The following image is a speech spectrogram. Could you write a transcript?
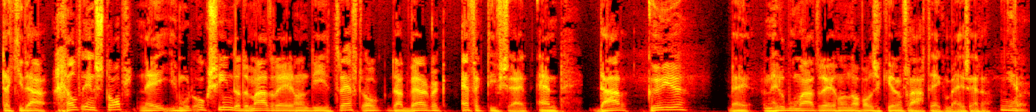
Dat je daar geld in stopt. Nee, je moet ook zien dat de maatregelen die je treft ook daadwerkelijk effectief zijn. En daar kun je bij een heleboel maatregelen nog wel eens een keer een vraagteken bij zetten. Ja. Maar,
